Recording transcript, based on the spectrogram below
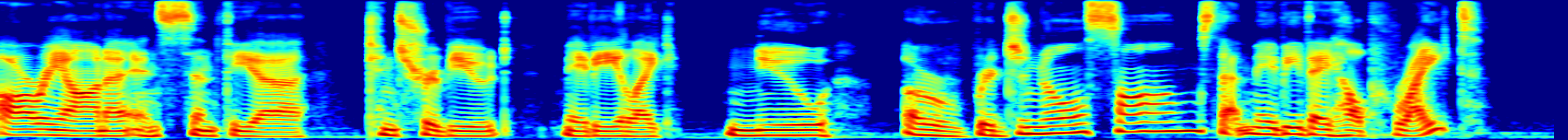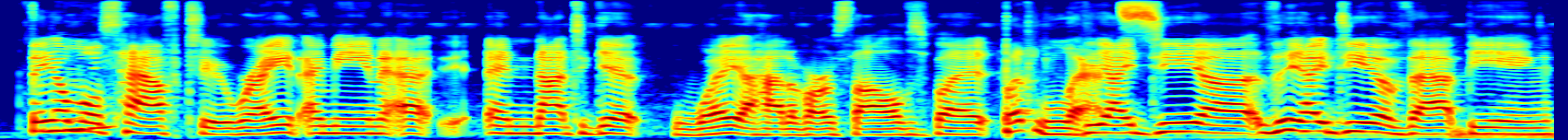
Ariana and Cynthia contribute maybe like new original songs that maybe they help write. They almost have to, right? I mean, uh, and not to get way ahead of ourselves, but But the let's. idea the idea of that being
